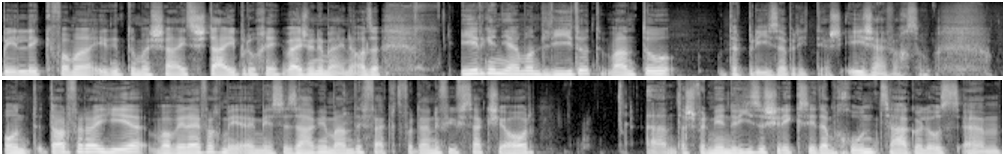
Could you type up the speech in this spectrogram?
billig von einem, irgendeinem scheiß Steinbruch ist. Weißt du, was ich meine? Also, irgendjemand leidet, wenn du den Preis erbrittest. Ist einfach so. Und dafür auch hier, wo wir einfach mehr, müssen sagen, im Endeffekt, vor diesen fünf, sechs Jahren, ähm, das war für mich ein riesen Schritt, dem Kunden zu sagen, los, ähm,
